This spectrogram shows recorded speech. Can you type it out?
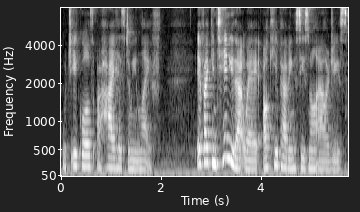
which equals a high histamine life. If I continue that way, I'll keep having seasonal allergies.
